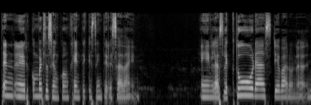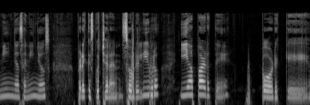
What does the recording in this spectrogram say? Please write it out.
tener conversación con gente que está interesada en, en las lecturas, llevaron a niñas, a niños para que escucharan sobre el libro y aparte porque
